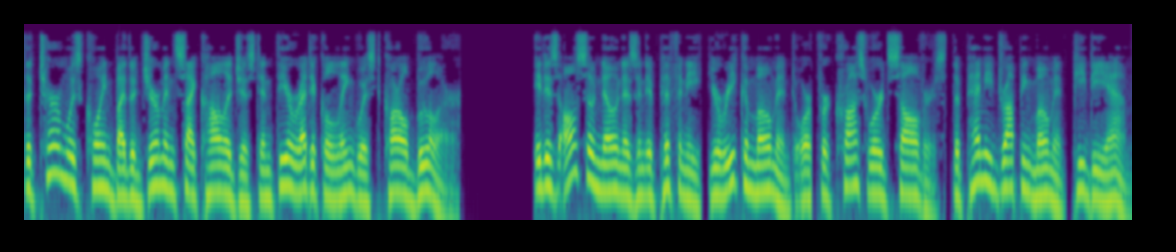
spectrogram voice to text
The term was coined by the German psychologist and theoretical linguist Karl Bühler. It is also known as an epiphany, eureka moment or for crossword solvers the penny-dropping moment PDM.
